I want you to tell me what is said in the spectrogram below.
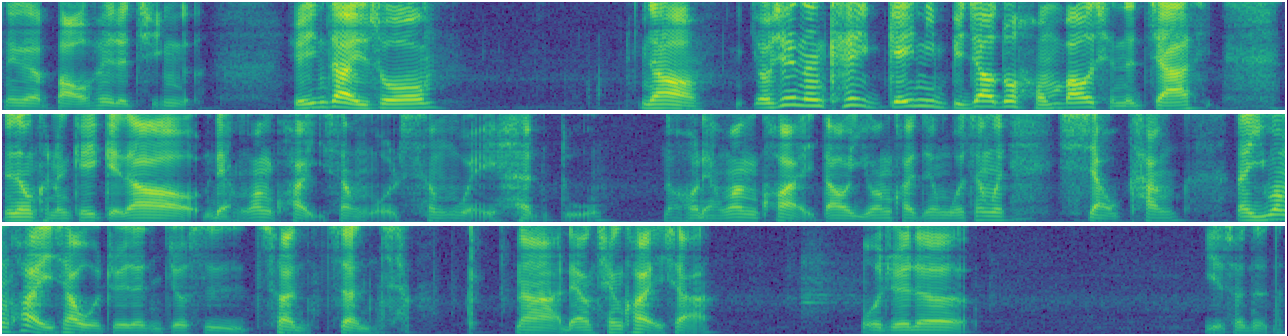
那个保费的金额，原因在于说，你知道，有些人可以给你比较多红包钱的家庭，那种可能可以给到两万块以上，我称为很多；然后两万块到一万块这样，我称为小康。那一万块以下，我觉得你就是算正常。那两千块以下，我觉得。也算真的，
